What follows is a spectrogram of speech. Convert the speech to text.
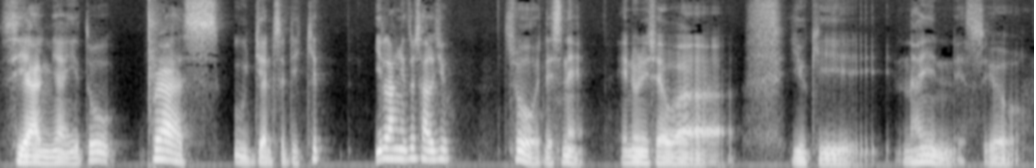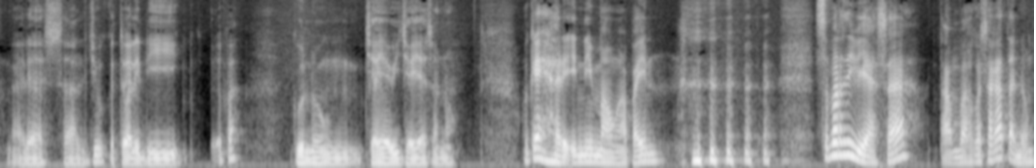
Siangnya itu Pras hujan sedikit hilang itu salju. So, desne. Indonesia wa Yuki nain desu yo. Nggak ada salju kecuali di apa? Gunung Jayawijaya sono. Oke, hari ini mau ngapain? Seperti biasa, tambah kosakata dong.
